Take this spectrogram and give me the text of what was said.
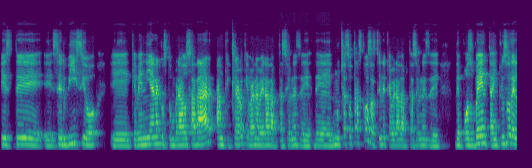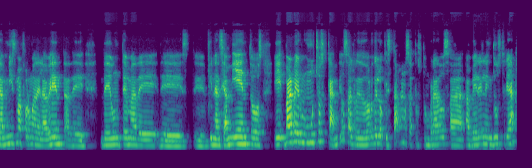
este eh, servicio eh, que venían acostumbrados a dar, aunque claro que van a haber adaptaciones de, muchas otras cosas, tiene que haber adaptaciones de, de postventa, incluso de la misma forma de la venta, de, un tema de, este, financiamientos. Eh, va a haber muchos cambios alrededor de lo que estábamos acostumbrados a, a ver en la industria,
